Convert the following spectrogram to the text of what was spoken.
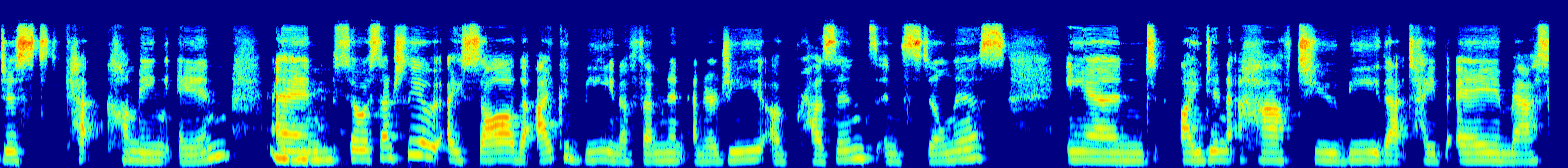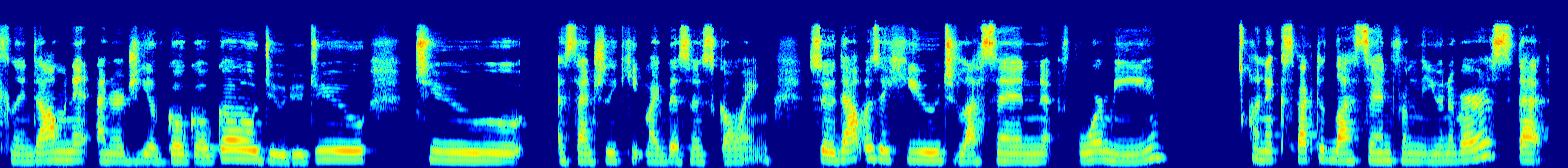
just kept coming in. Mm-hmm. And so essentially, I saw that I could be in a feminine energy of presence and stillness. And I didn't have to be that type A masculine dominant energy of go, go, go, do, do, do to essentially keep my business going. So that was a huge lesson for me unexpected lesson from the universe that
